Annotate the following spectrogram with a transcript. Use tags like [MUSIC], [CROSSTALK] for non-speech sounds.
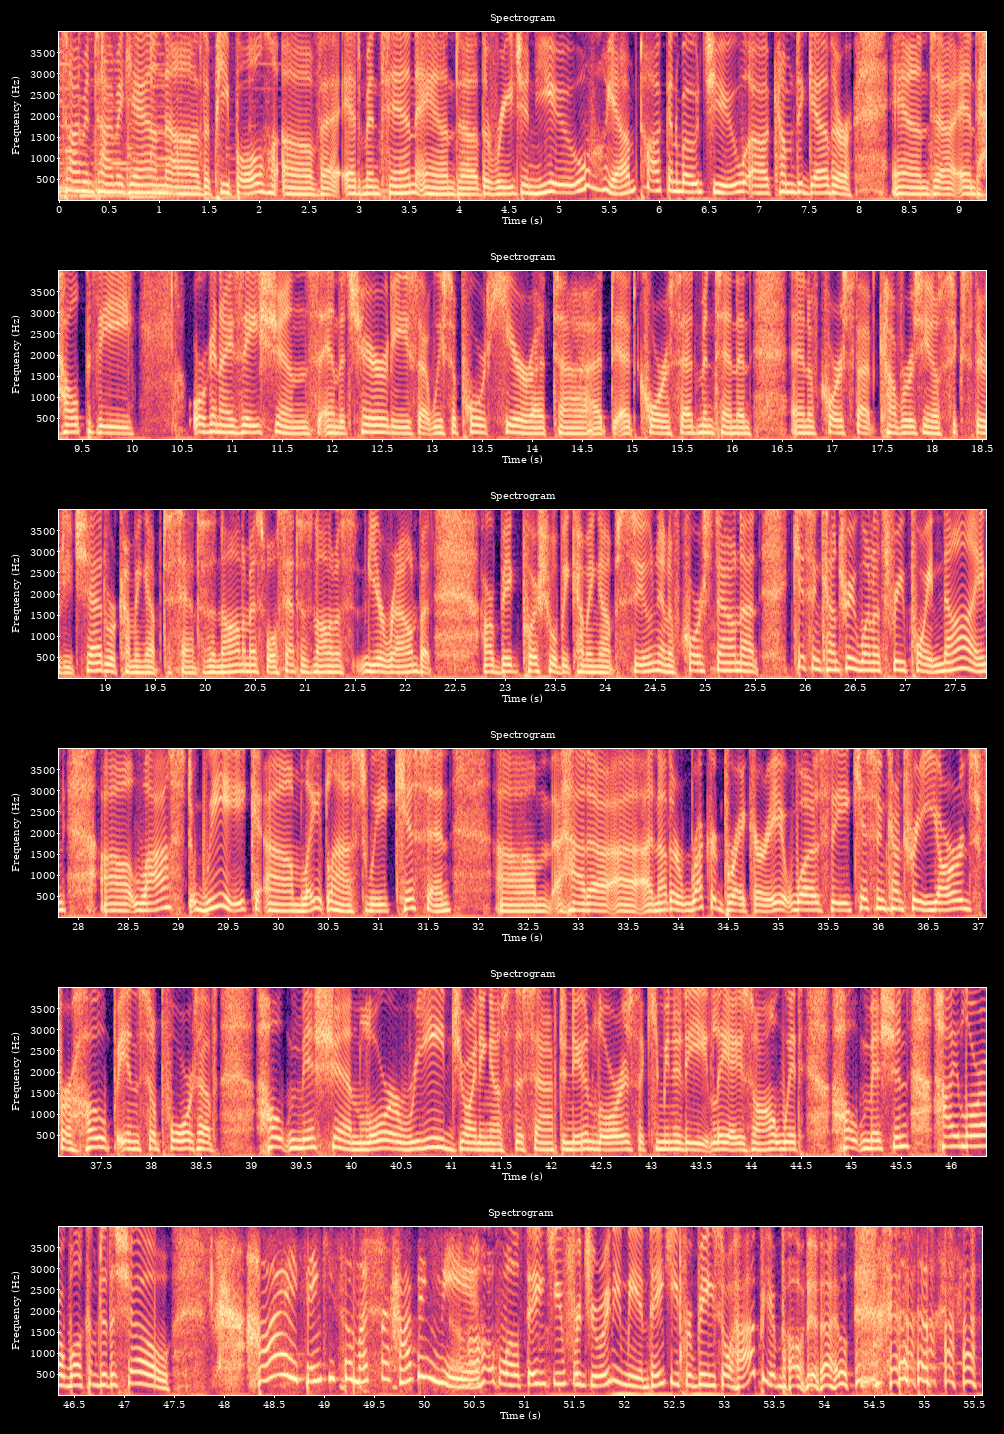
Well, time and time again, uh, the people of Edmonton and uh, the region, you, yeah, I'm talking about you, uh, come together and uh, and help the organizations and the charities that we support here at uh, at, at Corus Edmonton, and and of course that covers you know 6:30 CHED. We're coming up to Santa's Anonymous. Well, Santa's Anonymous year round, but our big push will be coming up soon, and of course down at Kissin' Country 103.9 last week um, late last week, Kissin um, had a, a, another record breaker. It was the Kissin Country Yards for Hope in support of Hope Mission. Laura Reed joining us this afternoon. Laura is the community liaison with Hope Mission. Hi, Laura. Welcome to the show. Hi, thank you so much for having me. [LAUGHS] Oh, well, thank you for joining me and thank you for being so happy about it. [LAUGHS] I...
